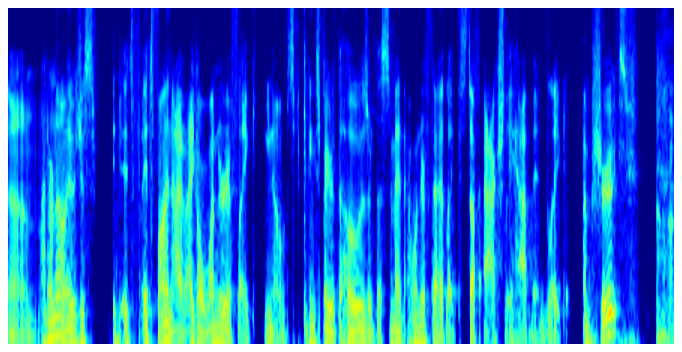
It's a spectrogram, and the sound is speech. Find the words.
um, I don't know. It was just it, it's it's fun. I I go wonder if like you know getting sprayed with the hose or the cement. I wonder if that like stuff actually happened. Like I'm sure it's. Uh-huh.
